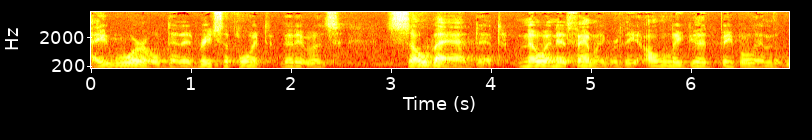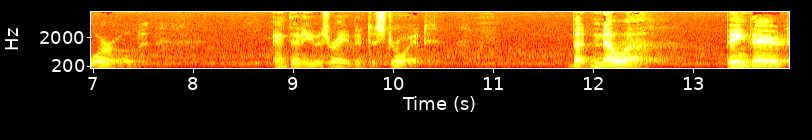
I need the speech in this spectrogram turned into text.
a world that had reached the point that it was so bad that Noah and his family were the only good people in the world and that he was ready to destroy it. But Noah, being there,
